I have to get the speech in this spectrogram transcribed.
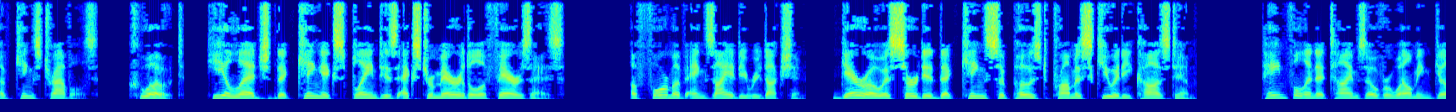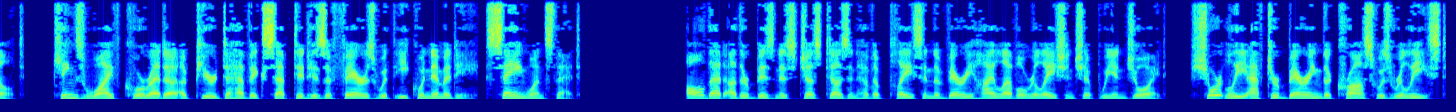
of King's travels. Quote, he alleged that King explained his extramarital affairs as a form of anxiety reduction. Garrow asserted that King's supposed promiscuity caused him painful and at times overwhelming guilt. King's wife Coretta appeared to have accepted his affairs with equanimity, saying once that, "...all that other business just doesn't have a place in the very high-level relationship we enjoyed." Shortly after Bearing the Cross was released,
